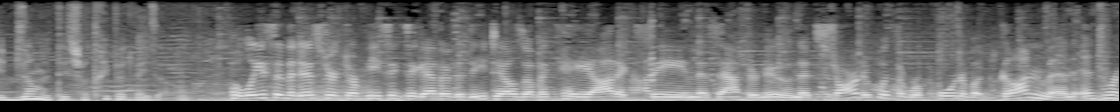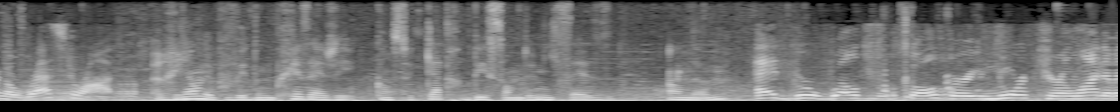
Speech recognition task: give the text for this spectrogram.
et bien notées sur TripAdvisor. Police in the district are piecing together the details of a chaotic scene this afternoon that started with the report of a gunman entering a restaurant. Rien ne pouvait donc présager qu'en ce 4 décembre 2016, un homme, Edgar Welch from Salisbury, North Carolina.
